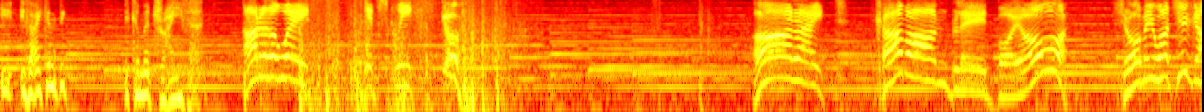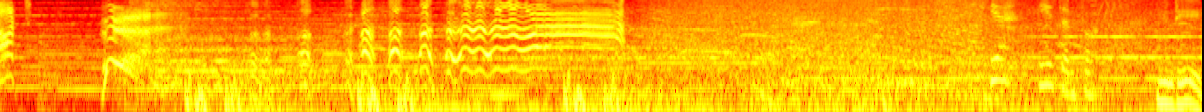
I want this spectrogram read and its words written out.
if I can be, become a driver. Out of the way, Pipsqueak. Go. All right. Come on, Blade Boyo. Show me what you got. Yeah, he's done for. Indeed.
